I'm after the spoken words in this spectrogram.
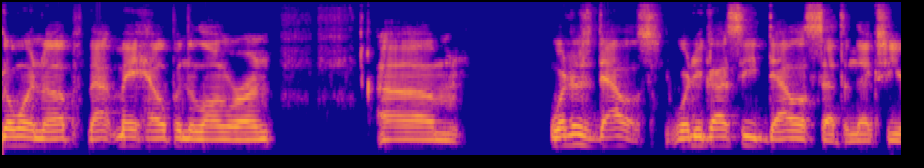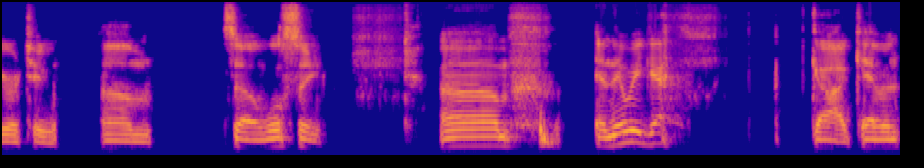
going up. That may help in the long run. Um, what is Dallas? Where do you guys see Dallas at the next year or two? Um, so we'll see. Um, and then we got God, Kevin.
